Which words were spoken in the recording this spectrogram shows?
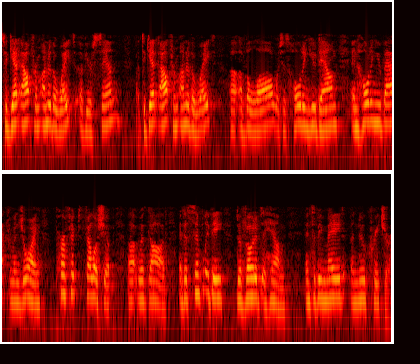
To get out from under the weight of your sin? Uh, to get out from under the weight uh, of the law, which is holding you down and holding you back from enjoying perfect fellowship uh, with God? And to simply be devoted to Him and to be made a new creature.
